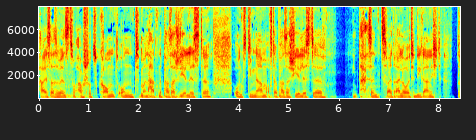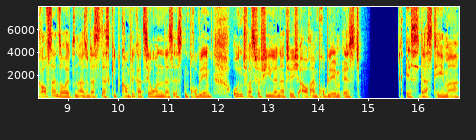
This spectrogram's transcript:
heißt also, wenn es zum Absturz kommt und man hat eine Passagierliste und die Namen auf der Passagierliste da sind zwei, drei Leute, die gar nicht drauf sein sollten. Also das, das gibt Komplikationen, das ist ein Problem. Und was für viele natürlich auch ein Problem ist, ist das Thema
